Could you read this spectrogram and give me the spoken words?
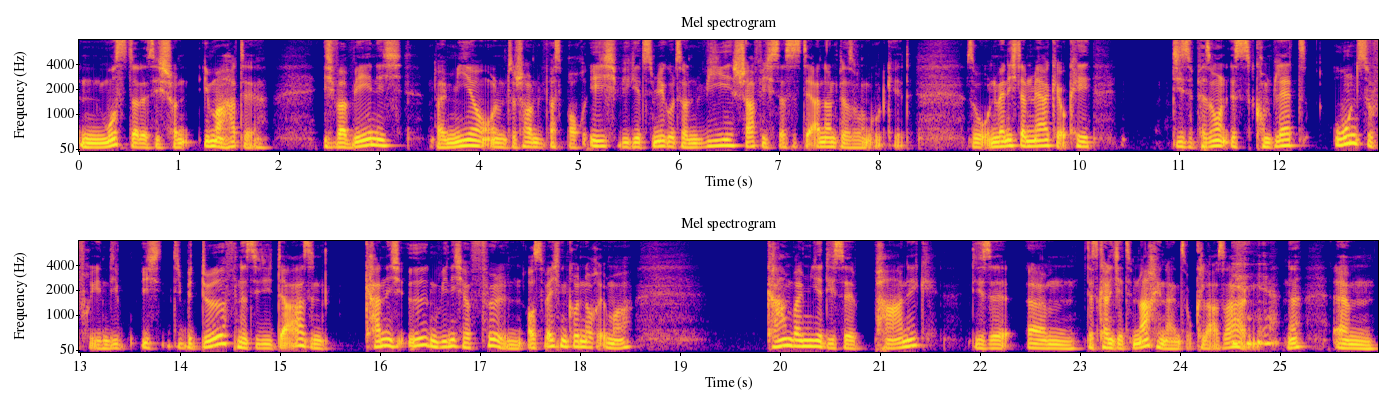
ein Muster, das ich schon immer hatte. Ich war wenig bei mir, um zu schauen, was brauche ich, wie geht's mir gut, sondern wie schaffe ich es, dass es der anderen Person gut geht. So, und wenn ich dann merke, okay, diese Person ist komplett unzufrieden. Die, ich, die Bedürfnisse, die da sind, kann ich irgendwie nicht erfüllen, aus welchen Gründen auch immer, kam bei mir diese Panik, diese, ähm, das kann ich jetzt im Nachhinein so klar sagen, Ja. ne? ähm,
